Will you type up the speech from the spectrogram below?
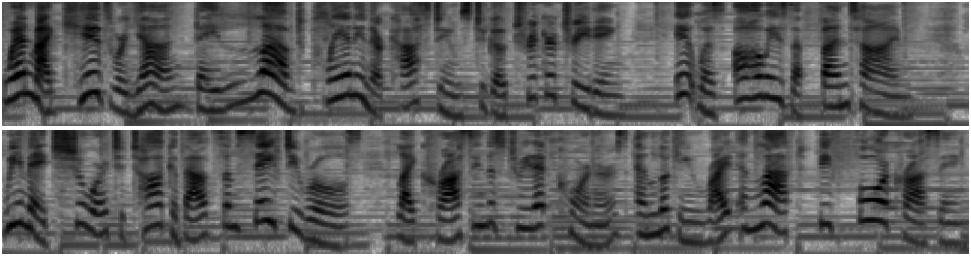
When my kids were young, they loved planning their costumes to go trick or treating. It was always a fun time. We made sure to talk about some safety rules, like crossing the street at corners and looking right and left before crossing.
